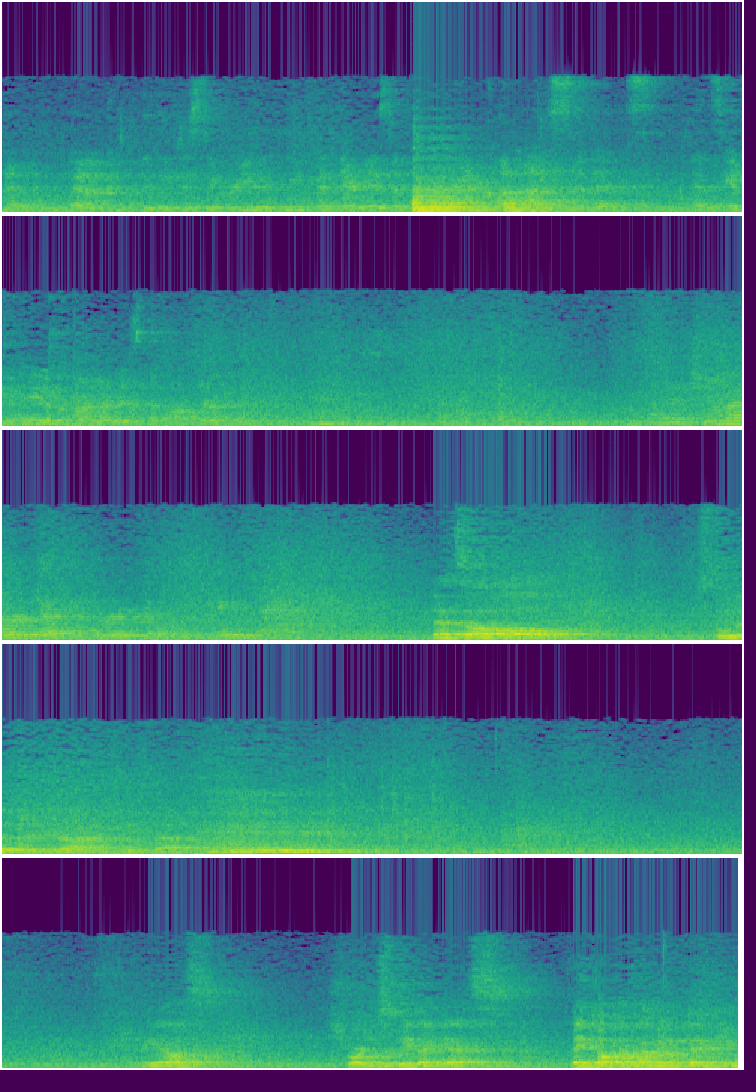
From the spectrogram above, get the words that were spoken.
I I don't completely disagree with you, but there is a program called iCivics, and Sandra Day O'Connor is the author of it. Did you ever get the curriculum? That's all school district drives and stuff. Anything else? Short and sweet, I guess. Thank you all for coming, thank you.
